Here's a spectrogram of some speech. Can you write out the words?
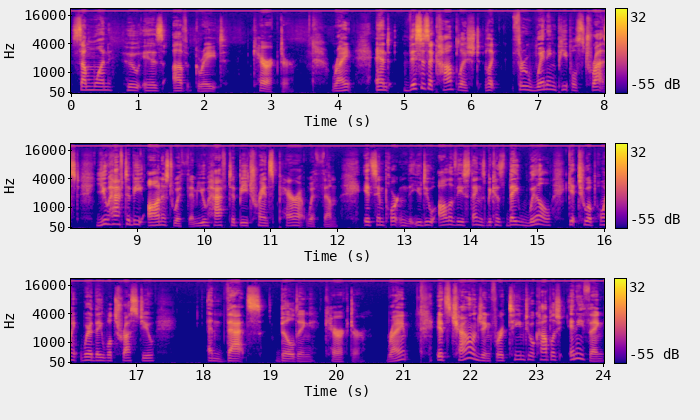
someone who is of great character, right? And this is accomplished like through winning people's trust. You have to be honest with them. You have to be transparent with them. It's important that you do all of these things because they will get to a point where they will trust you and that's building character, right? It's challenging for a team to accomplish anything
